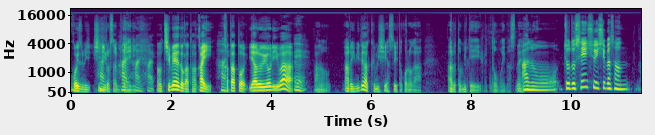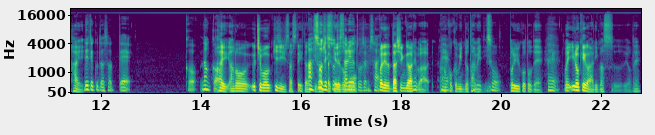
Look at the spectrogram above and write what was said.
小泉進次郎さんみたいに、あの知名度が高い方とやるよりは、あのある意味では組みしやすいところがあると見ていると思いますね。あのちょうど先週石破さん出てくださって、かなんか。はいあのうちも記事にさせていただきましたけれどもやっぱり打診があればあの、国民のためにということで、まあ、色気がありますよね、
